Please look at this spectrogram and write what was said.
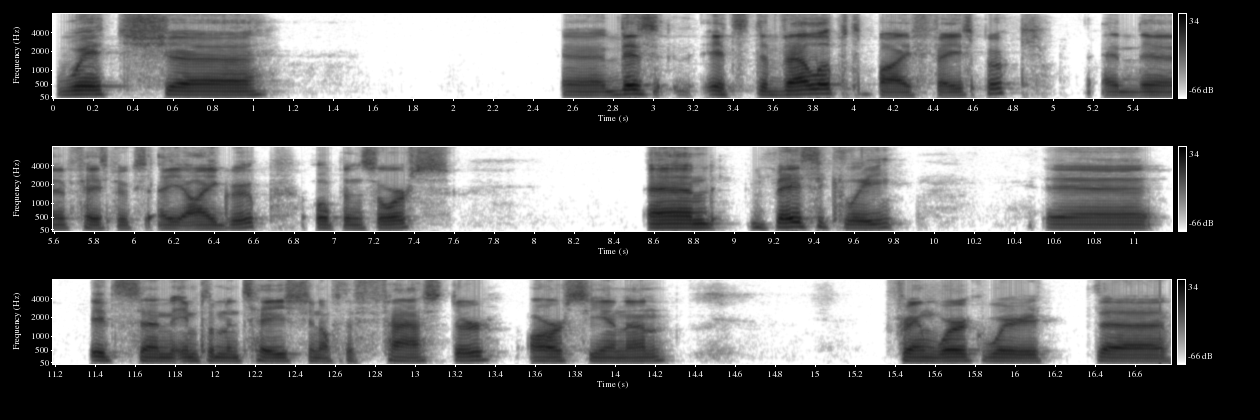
which uh, uh, this it's developed by Facebook and the Facebook's AI group, open source, and basically uh, it's an implementation of the faster RCNN framework where it uh,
